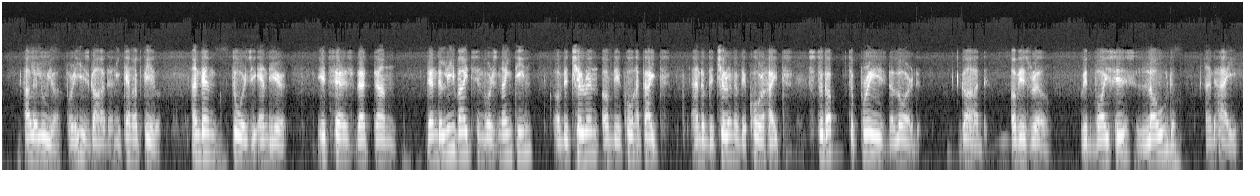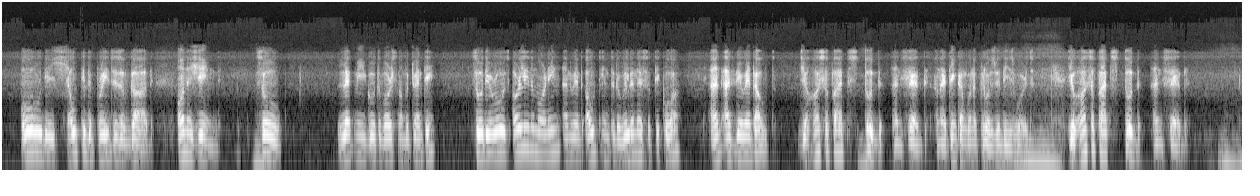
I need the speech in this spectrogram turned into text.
Hallelujah. For He is God and He cannot fail. And then towards the end here, it says that um, then the Levites in verse 19 of the children of the Kohathites and of the children of the Korahites stood up to praise the Lord God of Israel with voices loud and high. Oh, they shouted the praises of God, unashamed. So let me go to verse number 20. So they rose early in the morning and went out into the wilderness of Tekoa. And as they went out, Jehoshaphat stood and said, and I think I'm going to close with these words Jehoshaphat stood and said,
